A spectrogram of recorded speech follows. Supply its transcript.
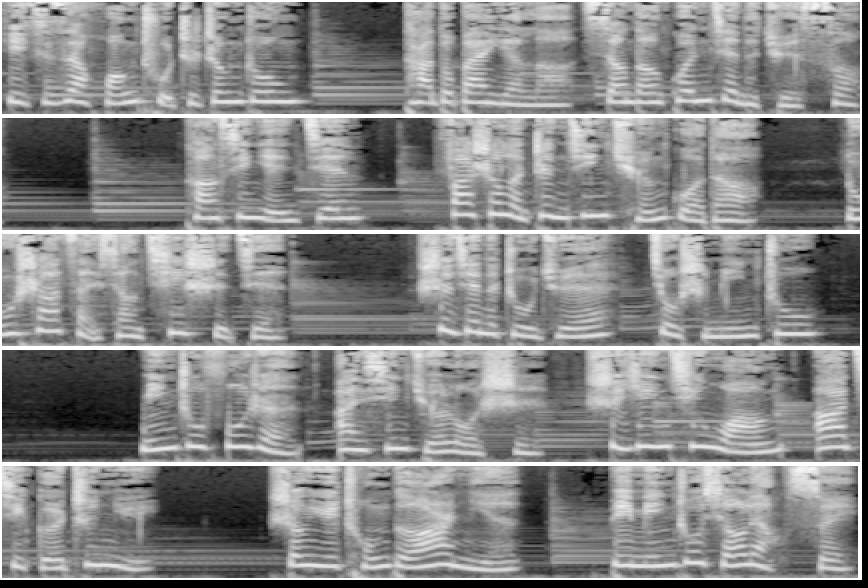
以及在黄楚之争中，他都扮演了相当关键的角色。康熙年间发生了震惊全国的卢沙宰相妻事件，事件的主角就是明珠。明珠夫人爱新觉罗氏是英亲王阿济格之女，生于崇德二年，比明珠小两岁。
